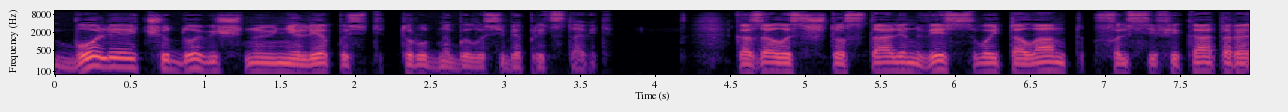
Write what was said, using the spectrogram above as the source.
Более чудовищную нелепость трудно было себе представить. Казалось, что Сталин весь свой талант фальсификатора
